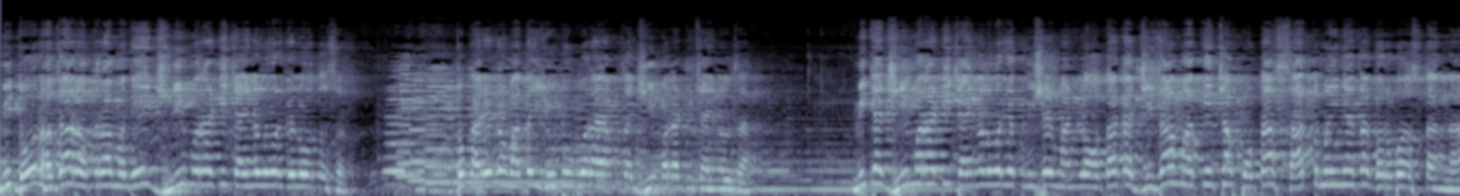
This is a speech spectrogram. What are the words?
मी दोन हजार अकरा मध्ये झी मराठी चॅनल वर गेलो होतो सर. तो कार्यक्रम आता युट्यूब वर आहे आमचा झी मराठी चॅनलचा मी त्या झी मराठी चॅनल वर एक विषय मांडला होता का जिजा मातेच्या पोटात सात महिन्याचा गर्भ असताना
